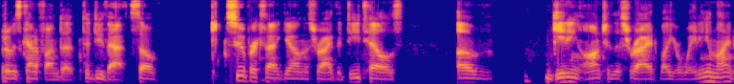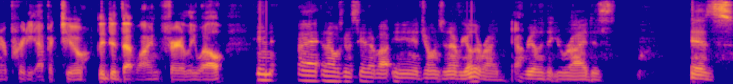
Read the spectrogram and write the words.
But it was kind of fun to to do that. So super excited to get on this ride. The details of getting onto this ride while you're waiting in line are pretty epic too. They did that line fairly well. and uh, and I was going to say that about Indiana Jones and every other ride Yeah. really that you ride is as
